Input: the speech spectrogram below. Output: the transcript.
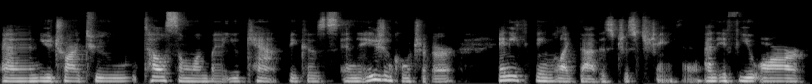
And you try to tell someone but you can't because in asian culture anything like that is just shameful. And if you are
